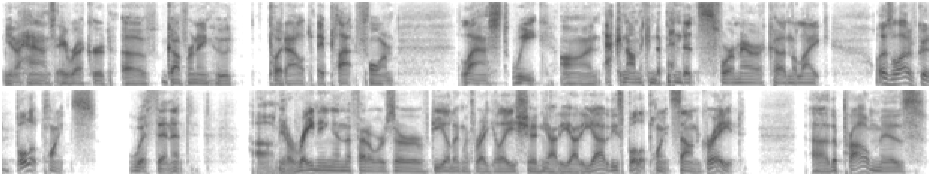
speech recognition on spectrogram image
you know has a record of governing, who put out a platform last week on economic independence for America and the like. Well, there's a lot of good bullet points within it. Um, you know, reining in the Federal Reserve, dealing with regulation, yada yada yada. These bullet points sound great. Uh, the problem is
